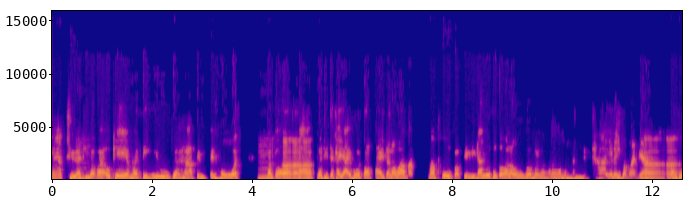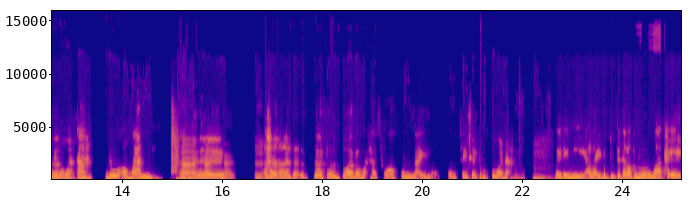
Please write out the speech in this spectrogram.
ซากเชื้ออมที่แบบว่าโอเคมาสิงอยู่เพื่อหาเป็นเป็น host อืมแล้วก็อ่าอ่าอ่าอ่าเพื่อที่จะขยาย host ต่อไป แต่เราว่าแบบมาผูกแบบอย่างนี้น่ารู้สึกว่าเราเราเราเราว่ามันมันไม่ใช่อะไรประมาณเนี้ยอ่าอ่าเราก็เลยบอกว่า อะดูเอามันใช่ใช่ใช่เออเออแต่โดยส่วนตัวแบบว่าถ้าชอบคนไหนเราก็เฉยๆทุกตัวนะอืมไม่ได้มีอะไรจริงๆแต่แต่เราเพิ่งรู้ว่าพระเอก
